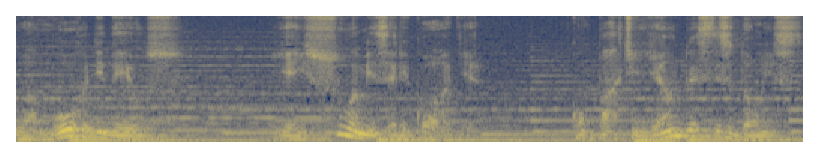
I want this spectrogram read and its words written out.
no amor de Deus e em Sua misericórdia, compartilhando esses dons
